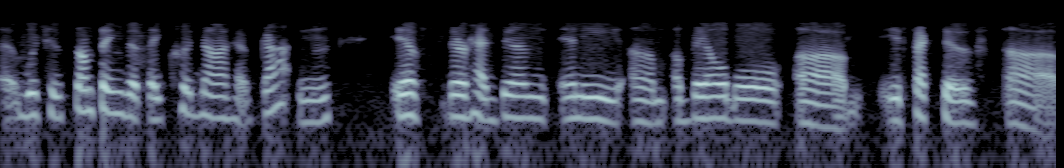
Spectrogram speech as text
uh, which is something that they could not have gotten if there had been any um, available um, effective, uh,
